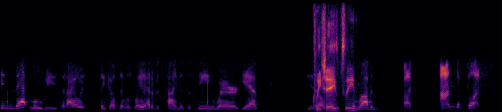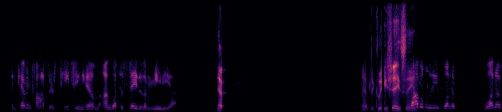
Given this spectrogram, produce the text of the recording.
in that movie that I always think of that was way ahead of its time is the scene where you have you cliche know, scene. Robin uh, on the bus, and Kevin Costner's teaching him on what to say to the media. Yep. Yep, the cliche scene. Probably one of one of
